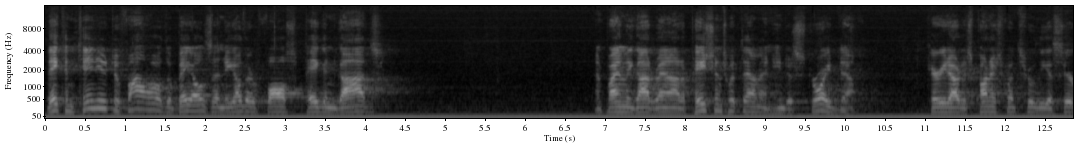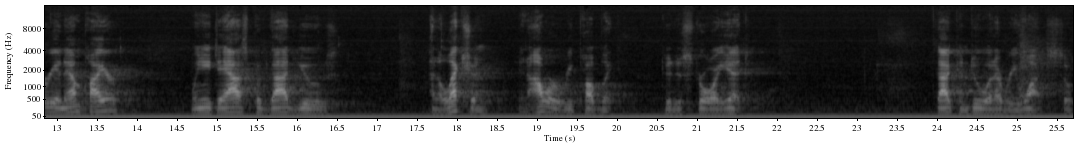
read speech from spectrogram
They continue to follow the Baals and the other false pagan gods. And finally, God ran out of patience with them and he destroyed them, carried out his punishment through the Assyrian Empire we need to ask could God use an election in our republic to destroy it? God can do whatever he wants, so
